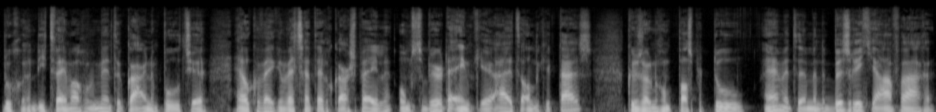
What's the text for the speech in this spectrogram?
ploegen. Die twee mogen met elkaar in een poeltje elke week een wedstrijd tegen elkaar spelen. Om de beurt de ene keer uit, de andere keer thuis. Kunnen ze ook nog een paspartout hè, met, een- met een busritje aanvragen.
